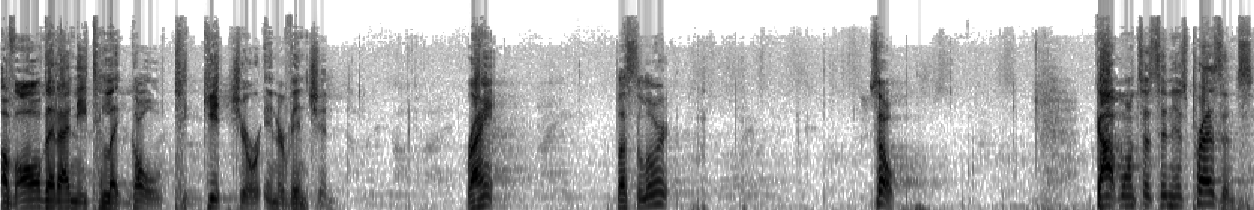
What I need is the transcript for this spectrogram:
of all that I need to let go to get your intervention. Right? Bless the Lord. So, God wants us in His presence.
